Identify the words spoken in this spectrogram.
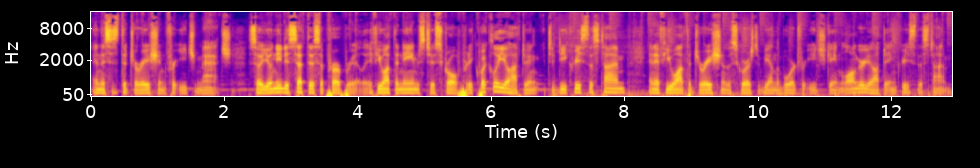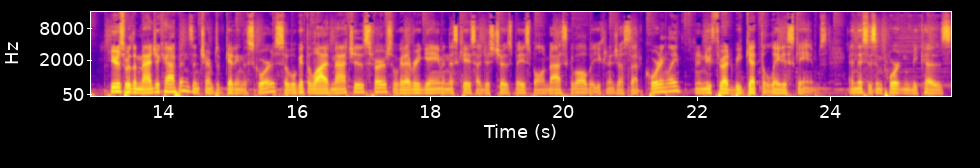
and this is the duration for each match. So you'll need to set this appropriately. If you want the names to scroll pretty quickly, you'll have to, to decrease this time, and if you want the duration of the scores to be on the board for each game longer, you'll have to increase this time. Here's where the magic happens in terms of getting the scores. So we'll get the live matches first. We'll get every game. In this case, I just chose baseball and basketball, but you can adjust that accordingly. In a new thread, we get the latest games. And this is important because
